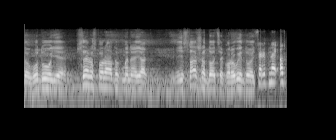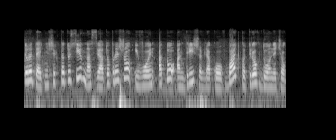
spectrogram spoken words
годує. Все розпорадок мене як. І старша доця, корови доця. Серед найавторитетніших татусів на свято прийшов і воїн АТО Андрій Шевляков, батько трьох донечок.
